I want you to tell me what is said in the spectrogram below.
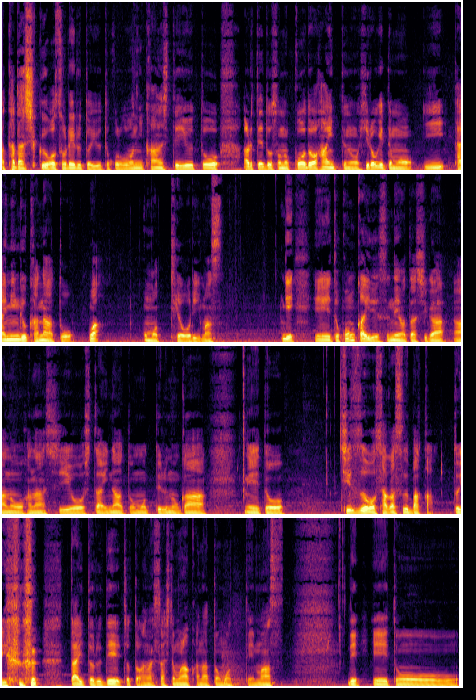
まあ、正しく恐れるというところに関して言うとある程度その行動範囲っていうのを広げてもいいタイミングかなとは思っております。で、えっ、ー、と、今回ですね、私が、あの、お話をしたいなと思ってるのが、えっ、ー、と、地図を探すバカという タイトルで、ちょっとお話しさせてもらおうかなと思ってます。で、えっ、ー、と、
